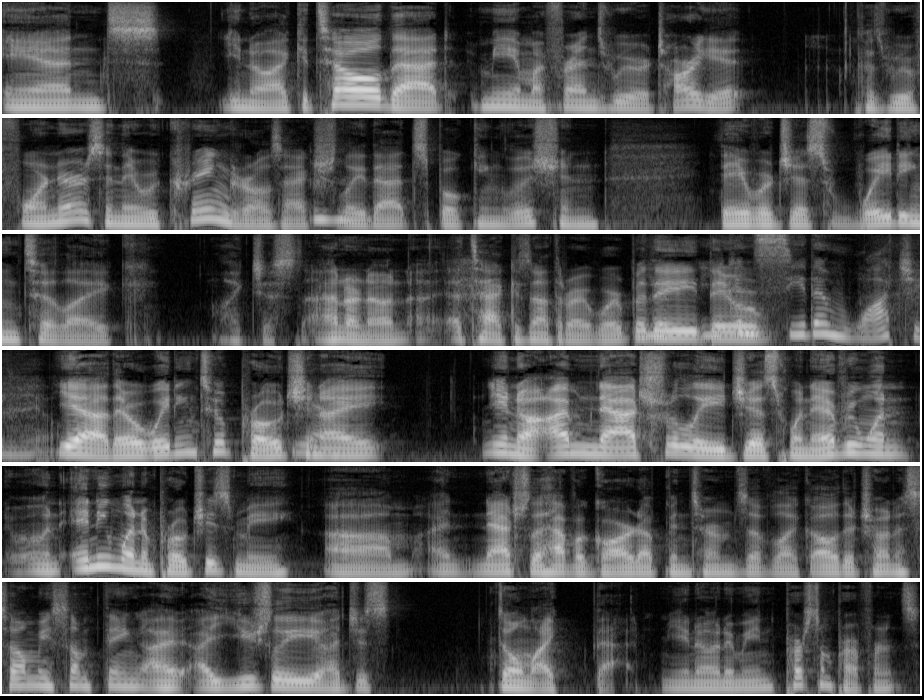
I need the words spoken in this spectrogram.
And you know i could tell that me and my friends we were a target because we were foreigners and they were korean girls actually Mm-hmm. that spoke english. And they were just waiting to like like just i don't know attack is not the right word but they you they can were see them watching you. yeah they were waiting to approach. And i you know i'm naturally just when everyone when anyone approaches me um i naturally have a guard up in terms of like oh they're trying to sell me something. I i usually i just don't like that. You know what i mean? Personal preference.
